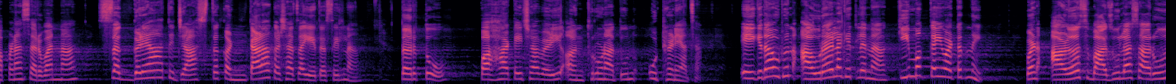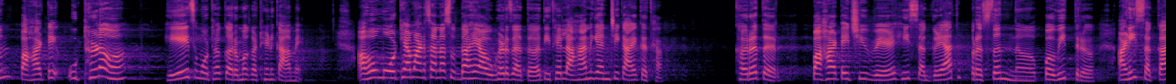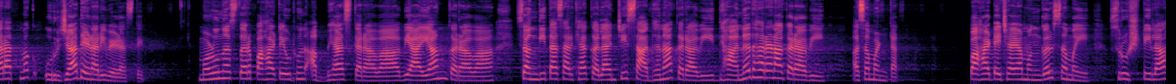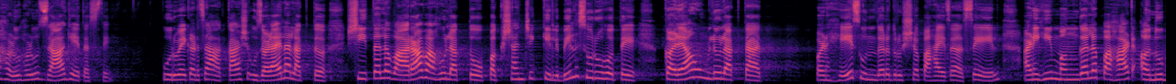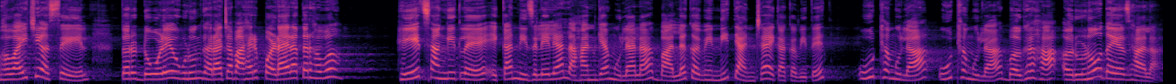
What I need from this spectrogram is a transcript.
आपणा सर्वांना सगळ्यात जास्त कंटाळा कशाचा येत असेल ना तर तो पहाटेच्या वेळी अंथरुणातून उठण्याचा. एकदा उठून आवरायला घेतले ना की मग काही वाटत नाही. पण आळस बाजूला सारून पहाटे उठणं हेच मोठं कर्मकठीण काम आहे. अहो मोठ्या माणसांना सुद्धा हे अवघड जातं. तिथे लहानग्यांची काय कथा? खरं तर पहाटेची वेळ ही सगळ्यात प्रसन्न पवित्र आणि सकारात्मक ऊर्जा देणारी वेळ असते. म्हणूनच तर पहाटे उठून अभ्यास करावा व्यायाम करावा संगीतासारख्या कलांची साधना करावी ध्यानधारणा करावी असं म्हणतात. पहाटेच्या या मंगलसमयी सृष्टीला हळूहळू जाग येत असते. पूर्वेकडचं आकाश उजळायला लागतं शीतल वारा वाहू लागतो पक्ष्यांची किलबिल सुरू होते कळ्या उमलू लागतात पण हे सुंदर दृश्य पाहायचं असेल आणि ही मंगल पहाट अनुभवायची असेल तर डोळे उघडून घराच्या बाहेर पडायला तर हवं. हेच सांगितलंय एका निजलेल्या लहानग्या मुलाला बालकवींनी त्यांच्या एका कवितेत ऊठ मुला ऊठ मुला बघ हा अरुणोदय झाला.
